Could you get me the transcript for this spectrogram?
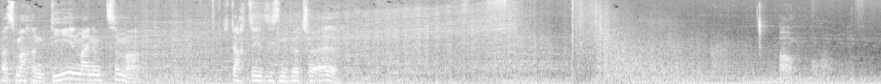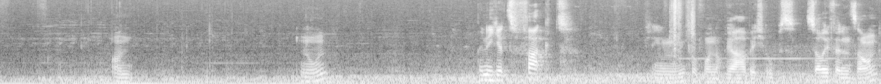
Was machen die in meinem Zimmer? Ich dachte, sie sind virtuell. Oh. Und nun? Bin ich jetzt fucked? Ich im Mikrofon noch. Ja, habe ich. Ups. Sorry für den Sound.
